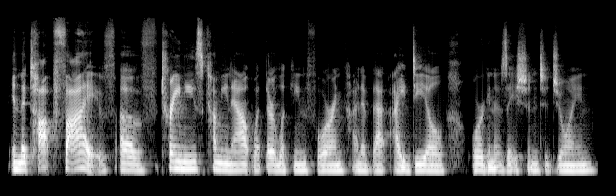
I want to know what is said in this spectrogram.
in the top five of trainees coming out what they're looking for and kind of that ideal organization to join.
